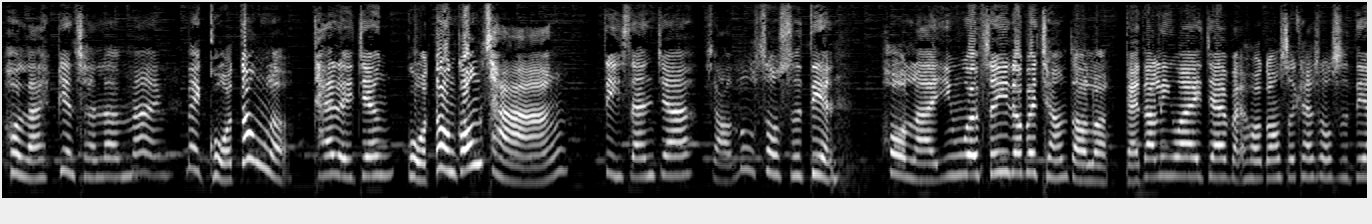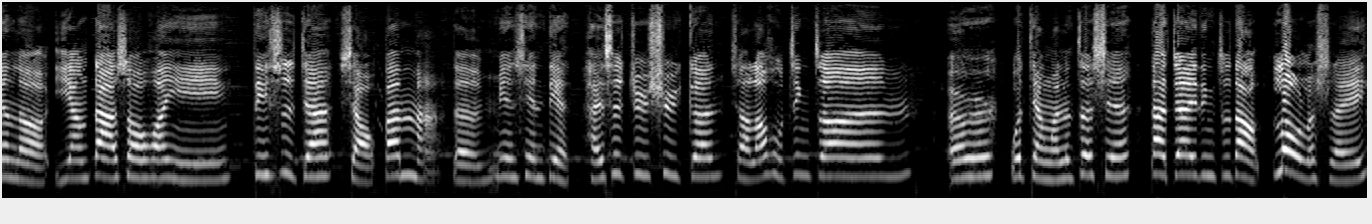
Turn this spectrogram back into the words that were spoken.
后来变成了卖卖果冻了。开了一间果冻工厂，第三家小鹿寿司店，后来因为生意都被抢走了，改到另外一家百货公司开寿司店了，一样大受欢迎。第四家小斑马的面线店，还是继续跟小老虎竞争。而我讲完了这些，大家一定知道漏了谁，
